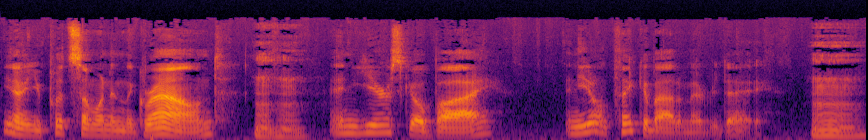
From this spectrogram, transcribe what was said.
You know, you put someone in the ground, Mm-hmm. and years go by, and you don't think about them every day. Mm.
